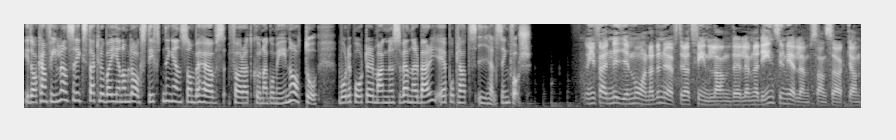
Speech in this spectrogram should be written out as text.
Idag kan Finlands riksdag klubba igenom lagstiftningen som behövs för att kunna gå med i Nato. Vår reporter Magnus Wennerberg är på plats i Helsingfors ungefär nio månader nu efter att Finland eh, lämnade in sin medlemsansökan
